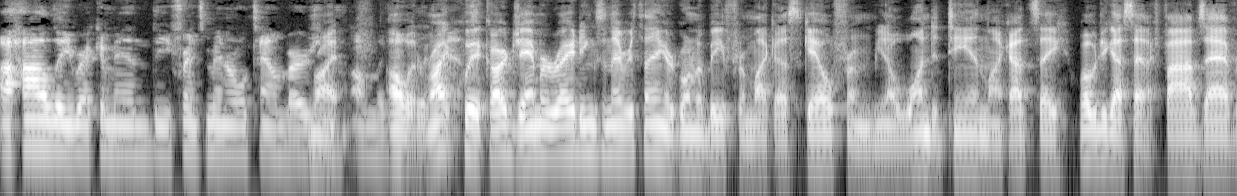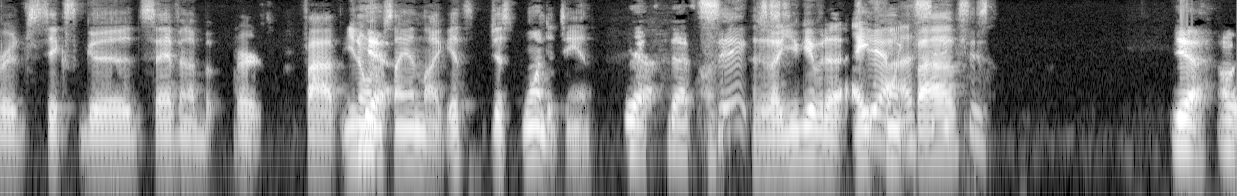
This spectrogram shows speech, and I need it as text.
I highly recommend the Friends Mineral Town version. Right. On the Oh, and right Advance. quick, our jammer ratings and everything are going to be from like a scale from you know one to ten. Like I'd say, what would you guys say? Like five's average, six good, seven ab- or five. You know what I'm saying? Like it's just one to ten. Yeah, definitely. Six. So you give it an eight point a five. six is Yeah. Oh,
